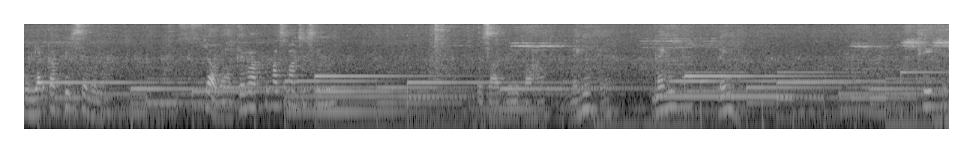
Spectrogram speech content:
वो लड़का फिर से बोला, क्या वाकई में आपके पास माचिस नहीं है? उस आदमी ने कहा, नहीं है नहीं है नहीं है। ठीक है,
